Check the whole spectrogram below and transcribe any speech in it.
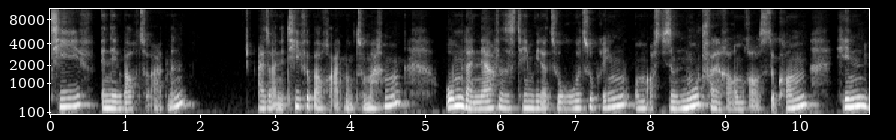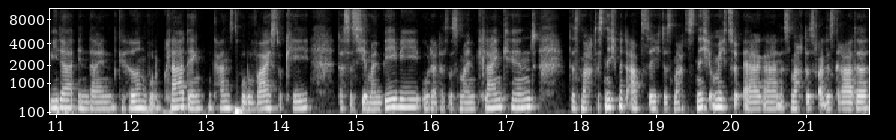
tief in den Bauch zu atmen. Also eine tiefe Bauchatmung zu machen um dein Nervensystem wieder zur Ruhe zu bringen, um aus diesem Notfallraum rauszukommen, hin wieder in dein Gehirn, wo du klar denken kannst, wo du weißt, okay, das ist hier mein Baby oder das ist mein Kleinkind, das macht es nicht mit Absicht, das macht es nicht, um mich zu ärgern, es macht es, weil es gerade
